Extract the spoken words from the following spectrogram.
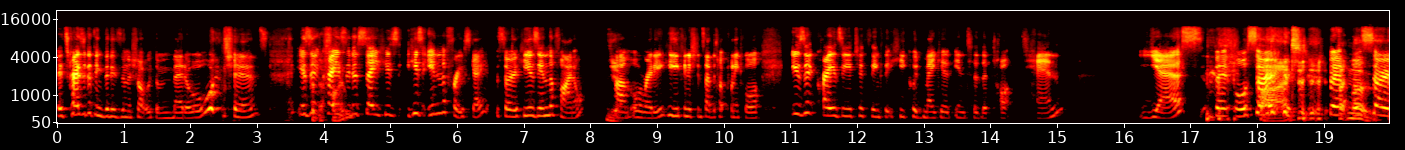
It's crazy to think that he's in a shot with a medal chance. Is it crazy final? to say he's he's in the free skate? So he is in the final Yeah, um, already. He finished inside the top 24. Is it crazy to think that he could make it into the top 10? Yes, but also but, but, but no. also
